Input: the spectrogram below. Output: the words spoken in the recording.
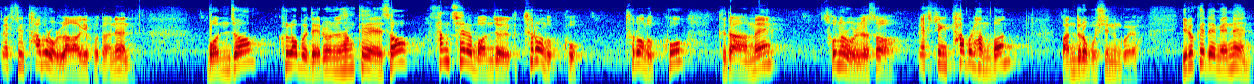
백스윙 탑으로 올라가기보다는 먼저 클럽을 내려놓은 상태에서 상체를 먼저 이렇게 틀어놓고 틀어놓고 그 다음에 손을 올려서 백스윙 탑을 한번 만들어 보시는 거예요. 이렇게 되면은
